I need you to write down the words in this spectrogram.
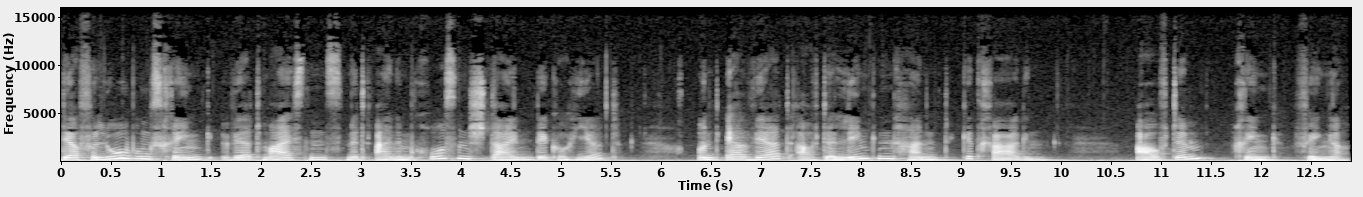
Der Verlobungsring wird meistens mit einem großen Stein dekoriert und er wird auf der linken Hand getragen, auf dem Ringfinger.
